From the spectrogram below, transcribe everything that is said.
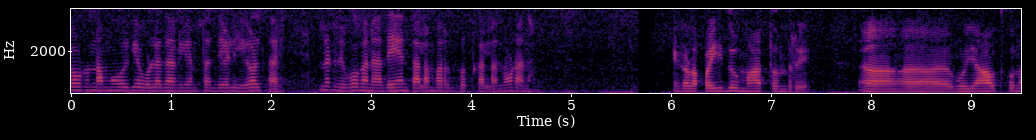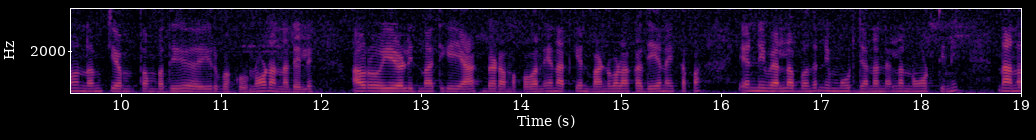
ಗೌಡ್ರು ನಮ್ಮ ಊರಿಗೆ ಒಳ್ಳೇದಾಗಲಿ ಅಂತಂದೇಳಿ ಹೇಳ್ತಾರೆ. ನಡ್ರಿ, ಹೋಗೋಣ, ಅದೇನು ತಲಂಬರ್ ಗೊತ್ತಲ್ಲ, ನೋಡೋಣ. ಹೇಳಪ್ಪ ಇದು ಮಾತಂದ್ರೆ ಯಾವ್ದಕ್ಕೂ ನಂಬಿಕೆ ತಂಬದಿ ಇರಬೇಕು. ನೋಡೋಣ ಅದಲ್ಲಿ ಅವರು ಹೇಳಿದ ಮಾತಿಗೆ ಯಾಕೆ ಬೇಡ ಏನು ಅದಕ್ಕೇನು ಬಂಡವಾಳ ಹಾಕೋದು ಏನಾಯ್ತಪ್ಪ? ಏನು ನೀವೆಲ್ಲ ಬಂದ್ರೆ ನಿಮ್ಮ ಮೂರು ಜನನೆಲ್ಲ ನೋಡ್ತೀನಿ. ನಾನು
